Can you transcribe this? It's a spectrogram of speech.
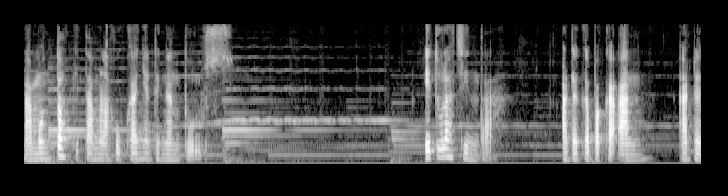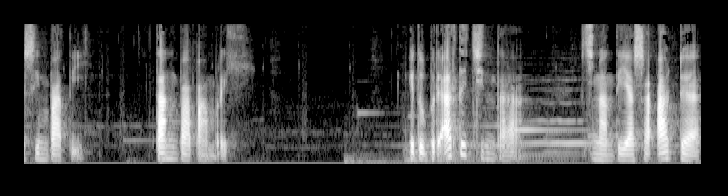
namun toh kita melakukannya dengan tulus. Itulah cinta, ada kepekaan, ada simpati, tanpa pamrih. Itu berarti cinta senantiasa ada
